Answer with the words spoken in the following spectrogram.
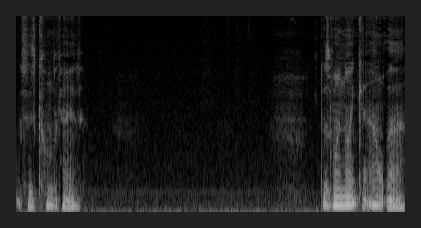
this is complicated. Does my knight get out there?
